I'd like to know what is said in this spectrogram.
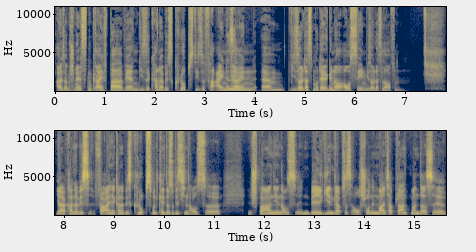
Also am schnellsten greifbar werden diese Cannabis-Clubs, diese Vereine mhm. sein. Ähm, wie soll das Modell genau aussehen? Wie soll das laufen? Ja, Cannabis-Vereine, Cannabis-Clubs, man kennt das so ein bisschen aus äh, Spanien, aus in Belgien gab es das auch schon, in Malta plant man das. Äh,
